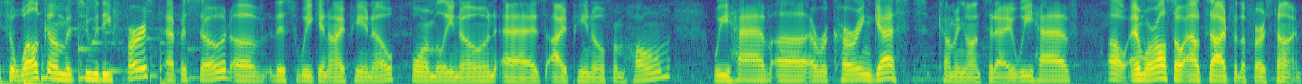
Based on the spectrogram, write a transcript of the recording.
Okay, so welcome to the first episode of This Week in IPNO, formerly known as IPNO from Home. We have uh, a recurring guest coming on today. We have, oh, and we're also outside for the first time.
